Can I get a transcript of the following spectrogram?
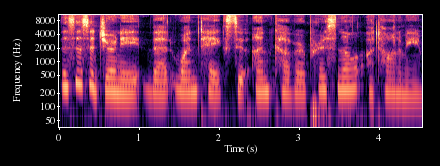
This is a journey that one takes to uncover personal autonomy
